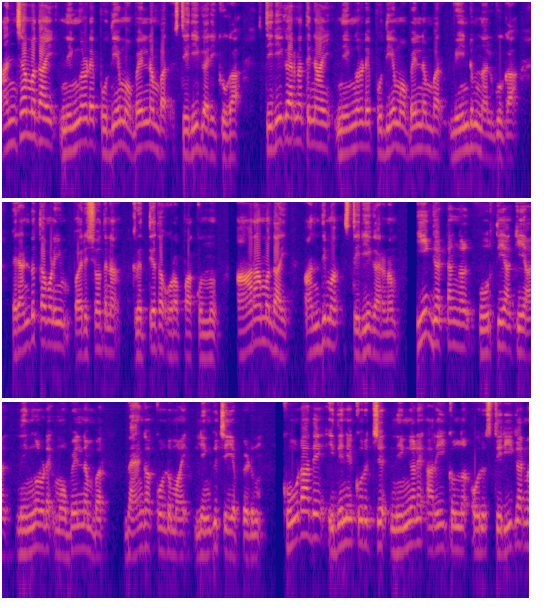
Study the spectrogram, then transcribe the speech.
അഞ്ചാമതായി നിങ്ങളുടെ പുതിയ മൊബൈൽ നമ്പർ സ്ഥിരീകരിക്കുക. സ്ഥിരീകരണത്തിനായി നിങ്ങളുടെ പുതിയ മൊബൈൽ നമ്പർ വീണ്ടും നൽകുക. രണ്ടു തവണയും പരിശോധന കൃത്യത ഉറപ്പാക്കുന്നു. ആറാമതായി അന്തിമ സ്ഥിരീകരണം. ഈ ഘട്ടങ്ങൾ പൂർത്തിയാക്കിയാൽ നിങ്ങളുടെ മൊബൈൽ നമ്പർ ബാങ്ക് അക്കൗണ്ടുമായി ലിങ്ക് ചെയ്യപ്പെടും. കൂടാതെ ഇതിനെക്കുറിച്ച് നിങ്ങളെ അറിയിക്കുന്ന ഒരു സ്ഥിരീകരണ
